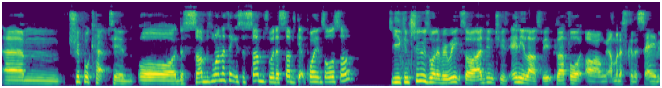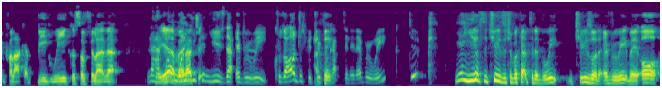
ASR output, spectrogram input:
um triple captain, or the subs one. I think it's the subs where the subs get points also. So you can choose one every week. So I didn't choose any last week because I thought, oh, I'm just gonna save it for like a big week or something like that. Nah, But yeah, no man, you ju- can use that every week because I'll just be triple think- captaining every week. Yeah, yeah, you have to choose a triple captain every week. Choose one every week, mate. Or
